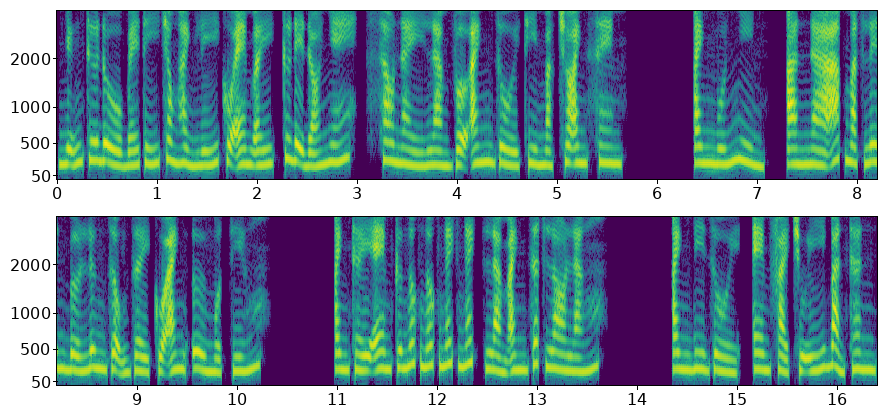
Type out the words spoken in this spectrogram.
Những thứ đồ bé tí trong hành lý của em ấy cứ để đó nhé, sau này làm vợ anh rồi thì mặc cho anh xem. Anh muốn nhìn, Anna áp mặt lên bờ lưng rộng dày của anh ừ một tiếng. Anh thấy em cứ ngốc ngốc ngách ngách làm anh rất lo lắng. Anh đi rồi, em phải chú ý bản thân,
